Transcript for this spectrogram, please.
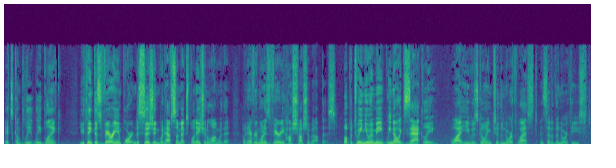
It's completely blank. You think this very important decision would have some explanation along with it, but everyone is very hush hush about this. But between you and me, we know exactly why he was going to the northwest instead of the northeast.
